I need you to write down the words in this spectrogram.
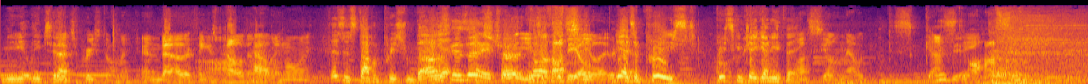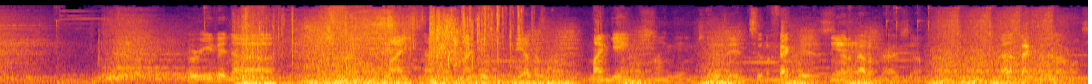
immediately too? That's priest only, and that other thing is paladin, Paladin only. only. doesn't stop a priest from dying. I was gonna say, That's true. You thought can the steal deal. it. Yeah, it's a priest. Priest can take anything. Lost stealing that would be disgusting. be awesome. Or even uh, mind not just mind games, the other one, mind games. Mind games. Its effect is Yeah. yeah. battle cry, so back to the normals.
